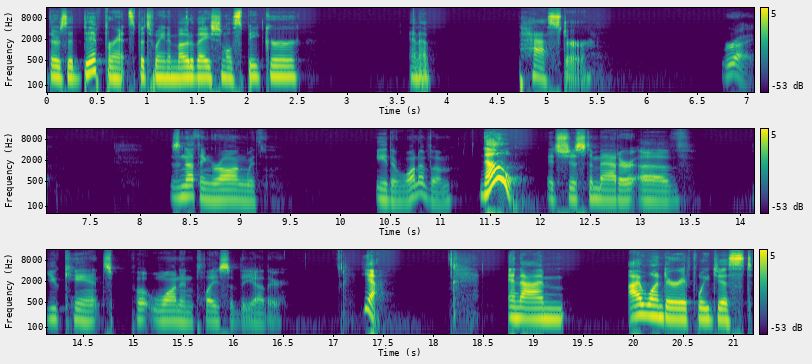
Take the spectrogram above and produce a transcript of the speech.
there's a difference between a motivational speaker and a pastor. Right. There's nothing wrong with either one of them. No. It's just a matter of you can't put one in place of the other. Yeah. And I'm I wonder if we just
